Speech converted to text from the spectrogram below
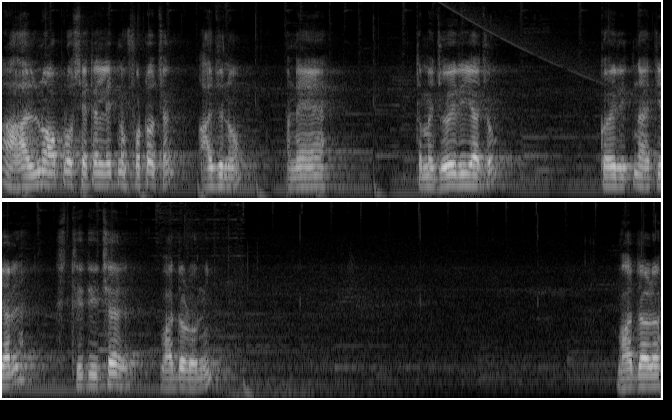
આ હાલનો આપણો સેટેલાઇટનો ફોટો છે, આજનો. અને તમે જોઈ રહ્યા છો કઈ રીતના અત્યારે સ્થિતિ છે વાદળોની. વાદળ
